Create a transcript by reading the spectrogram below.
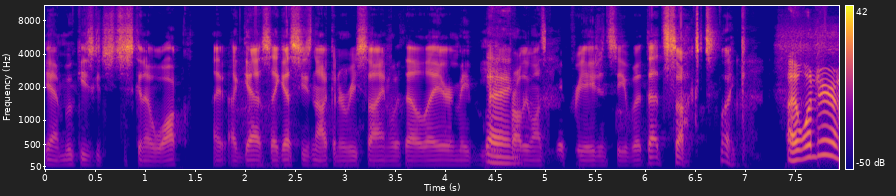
yeah, Mookie's just just going to walk. I, I guess. I guess he's not going to re-sign with LA, or maybe he Dang. probably wants to get free agency. But that sucks. Like I wonder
